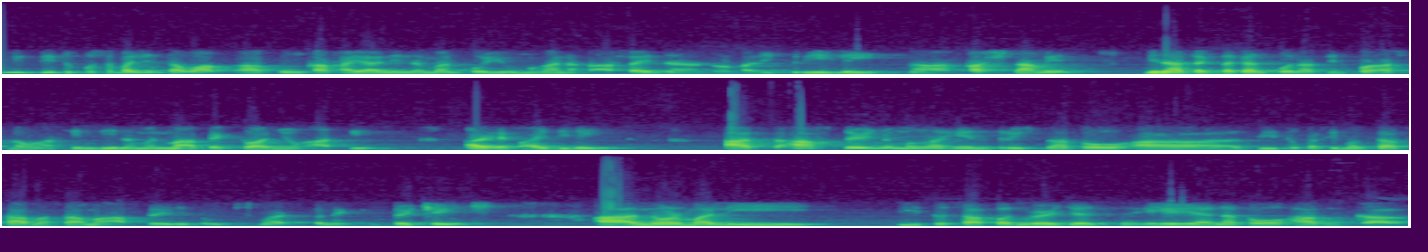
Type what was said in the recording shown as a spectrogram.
dito po sa Balintawak, ah, kung kakayanin naman po yung mga naka-assign na normally 3 lanes na cash namin, dinadagdagan po natin for as long as hindi naman maapektuhan yung ating RFID lane. At after ng mga entries na to, ah, dito kasi magsasama-sama after nitong Smart Connect Interchange, Ah, normally, dito sa convergence area na to hanggang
